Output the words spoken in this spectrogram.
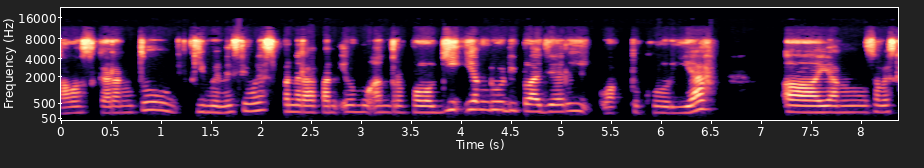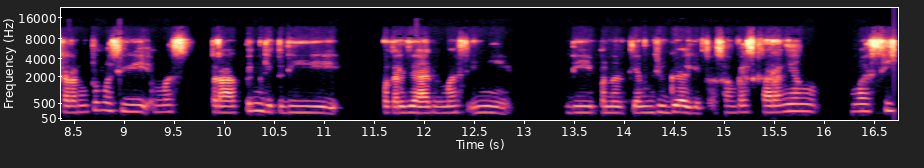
kalau sekarang tuh gimana sih Mas penerapan ilmu antropologi yang dulu dipelajari waktu kuliah, uh, yang sampai sekarang tuh masih Mas terapin gitu di pekerjaan Mas ini? di penelitian juga gitu sampai sekarang yang masih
